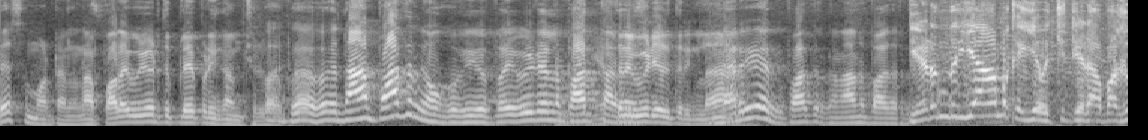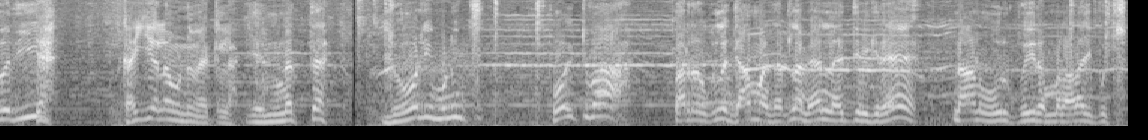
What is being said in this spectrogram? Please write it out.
பேச மாட்டேன் நான் பல வீடியோ எடுத்து ப்ளே பண்ணி காமிச்சிருவேன். நான் பார்த்துருக்கேன் உங்க வீடியோலாம் பார்த்தேன் வீடியோ எடுத்துறீங்களா நிறைய இருக்கு பார்த்துருக்கேன் நானும் பார்த்துருக்கேன். இடம் தெரியாம கைய வச்சுட்டேடா பகவதி. கையெல்லாம் ஒண்ணு வைக்கல. என்னத்த? ஜோலி முடிஞ்சு. போயிட்டு வா. வர்றதுக்குள்ள ஜாமான் கட்டலாம் வேலை நிறுத்தி வைக்கிறேன். நானும் ஊருக்கு போய் ரொம்ப நாளாகி போச்சு.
